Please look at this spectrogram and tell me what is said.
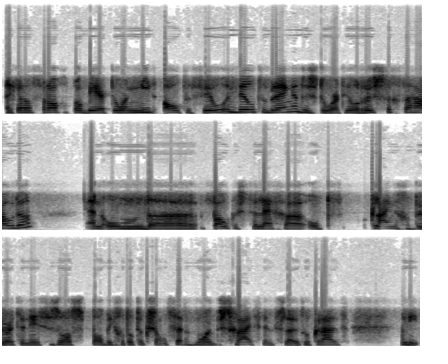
Ik heb dat vooral geprobeerd door niet al te veel in beeld te brengen, dus door het heel rustig te houden. En om de focus te leggen op kleine gebeurtenissen, zoals Paul Biegel dat ook zo ontzettend mooi beschrijft in het sleutelkruid. Die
